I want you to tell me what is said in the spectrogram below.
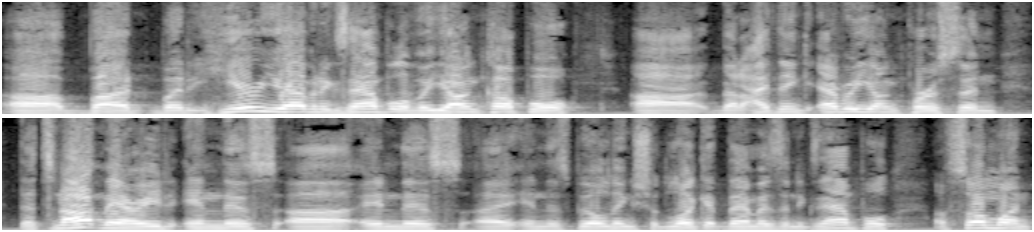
uh, but, but here you have an example of a young couple uh, that I think every young person that's not married in this, uh, in, this, uh, in this building should look at them as an example of someone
